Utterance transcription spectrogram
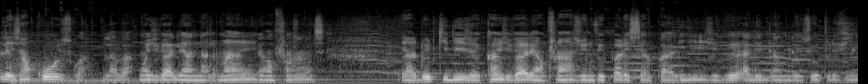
Les gens causent quoi là-bas. Moi je vais aller en Allemagne, en France. Il y a d'autres qui disent quand je vais aller en France, je ne vais pas rester à Paris, je vais aller dans les autres villes.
